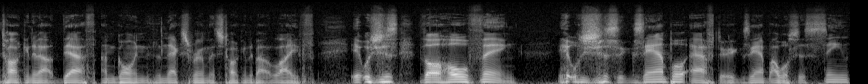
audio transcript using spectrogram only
talking about death. I'm going to the next room that's talking about life. It was just the whole thing. It was just example after example. I was just seeing,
